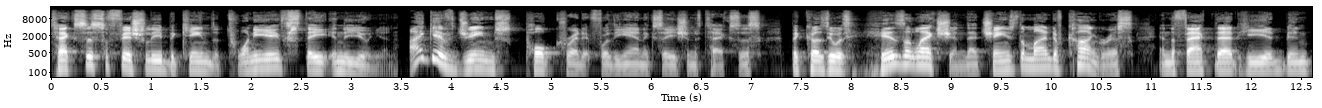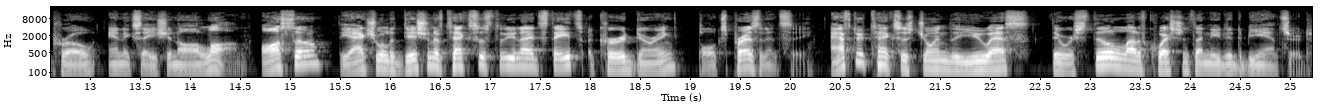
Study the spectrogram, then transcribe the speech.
Texas officially became the 28th state in the Union. I give James Polk credit for the annexation of Texas because it was his election that changed the mind of Congress and the fact that he had been pro annexation all along. Also, the actual addition of Texas to the United States occurred during Polk's presidency. After Texas joined the U.S., there were still a lot of questions that needed to be answered.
